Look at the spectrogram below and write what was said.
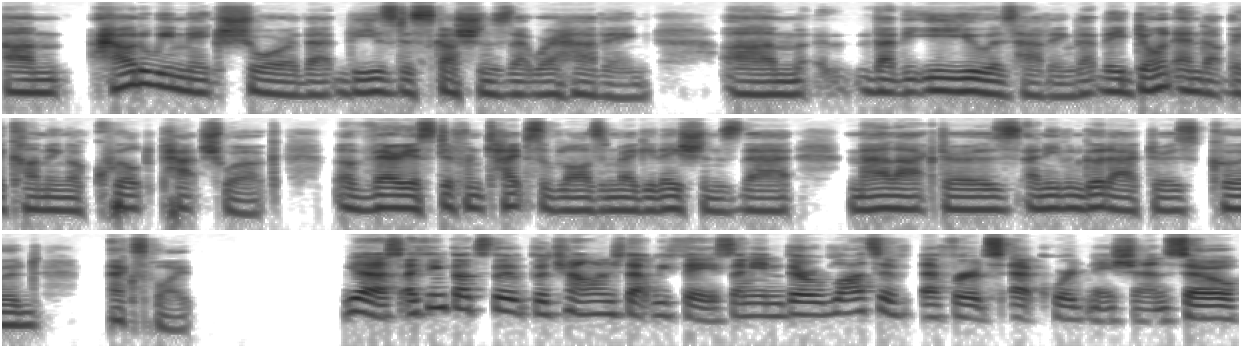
Um, how do we make sure that these discussions that we're having um, that the EU is having, that they don't end up becoming a quilt patchwork of various different types of laws and regulations that malactors and even good actors could exploit. Yes, I think that's the the challenge that we face. I mean, there are lots of efforts at coordination. So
